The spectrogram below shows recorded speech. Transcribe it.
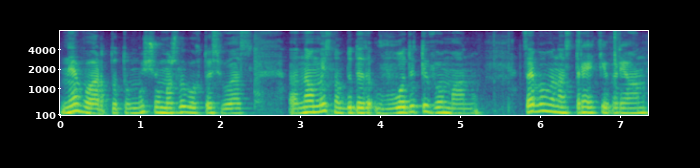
не варто, тому що, можливо, хтось вас е, навмисно буде вводити в оману. Це був у нас третій варіант.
